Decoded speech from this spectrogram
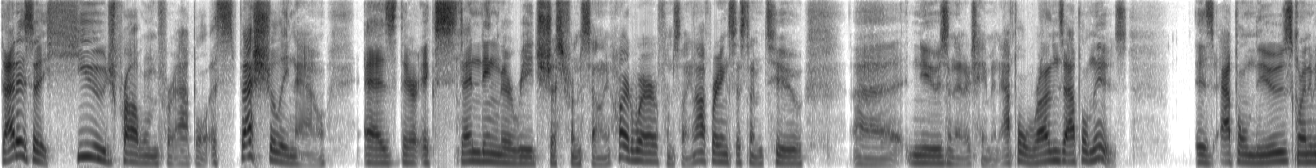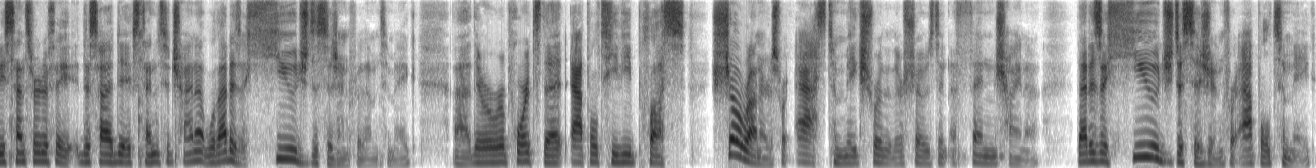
That is a huge problem for Apple, especially now as they're extending their reach just from selling hardware, from selling operating system to uh, news and entertainment. Apple runs Apple News is Apple News going to be censored if they decide to extend it to China? Well, that is a huge decision for them to make. Uh, there were reports that Apple TV Plus showrunners were asked to make sure that their shows didn't offend China. That is a huge decision for Apple to make.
